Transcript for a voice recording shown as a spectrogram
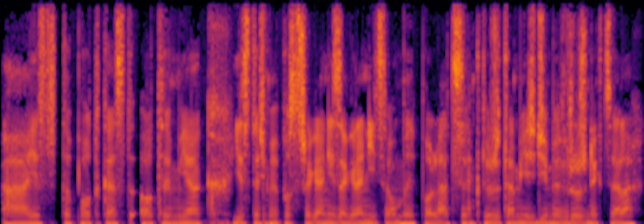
A jest to podcast o tym, jak jesteśmy postrzegani za granicą. My, Polacy, którzy tam jeździmy w różnych celach.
